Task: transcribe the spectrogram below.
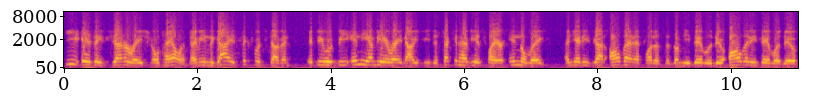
he is a generational talent. I mean, the guy is six foot seven. If he would be in the NBA right now, he'd be the second heaviest player in the league, and yet he's got all that athleticism. He's able to do all that he's able to do.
